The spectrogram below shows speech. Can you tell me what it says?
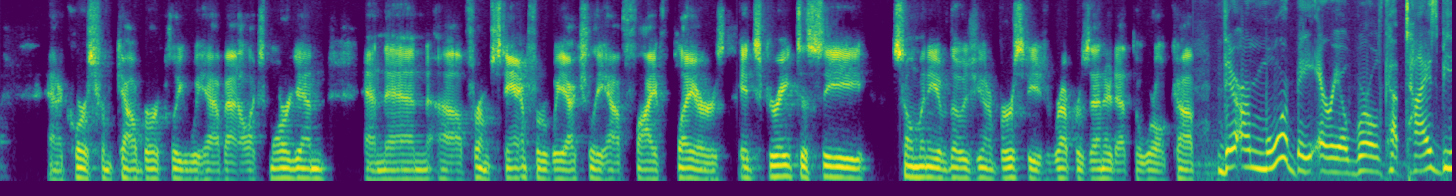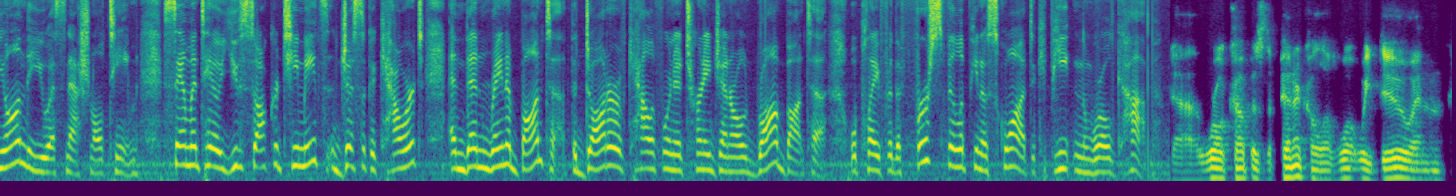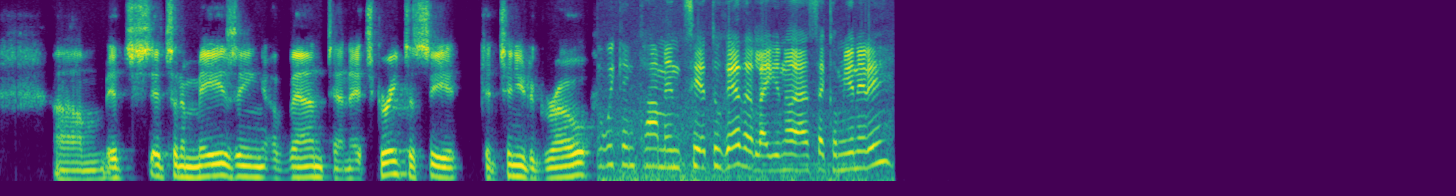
And of course, from Cal Berkeley, we have Alex Morgan. And then uh, from Stanford, we actually have five players. It's great to see so many of those universities represented at the World Cup. There are more Bay Area World Cup ties beyond the U.S. national team. San Mateo youth soccer teammates Jessica Cowart and then Reina Bonta, the daughter of California Attorney General Rob Bonta, will play for the first Filipino squad to compete in the World Cup. Uh, World Cup is the pinnacle of what we do, and um, it's it's an amazing event, and it's great to see it continue to grow. We can come and see it together, like, you know, as a community.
